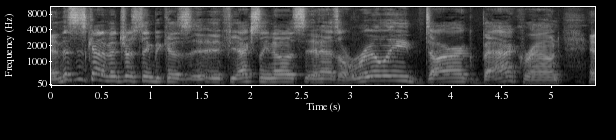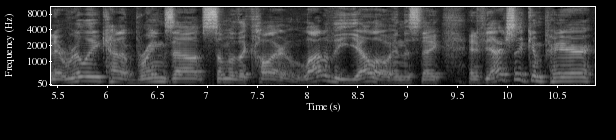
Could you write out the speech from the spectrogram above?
And this is kind of interesting because if you actually notice, it has a really dark background and it really kind of brings out some of the color, a lot of the yellow in the snake. And if you actually compare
